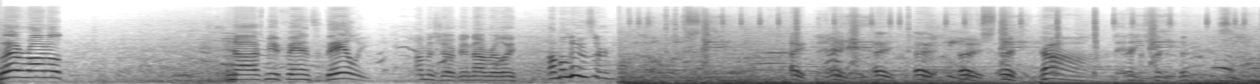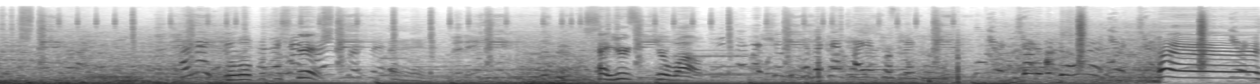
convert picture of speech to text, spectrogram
Let Ronald. No, it's me fans daily. I'm just joking, not really. I'm a loser. Hey, hey, hey, hey, hey, hey. Ah. Hey, hey, hey. Pull up with the stick. Hey, you're you're wild. Can you tie my shoe because I can't tie it perfectly? Hey!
